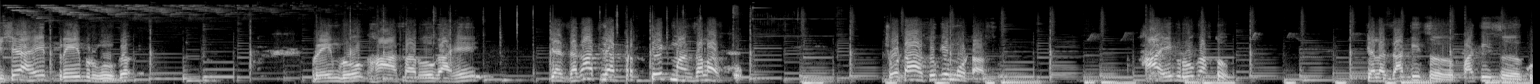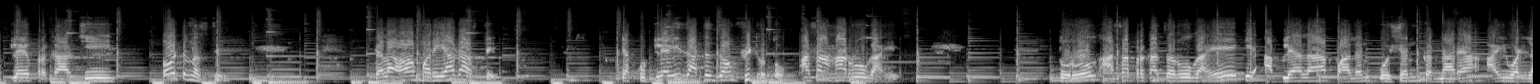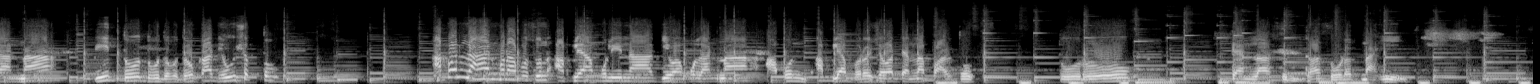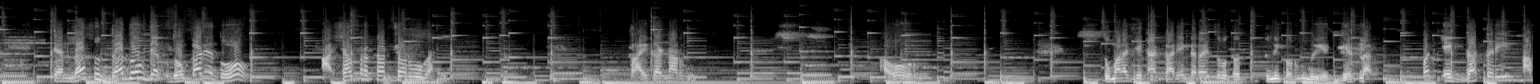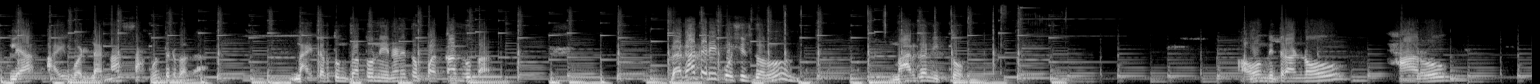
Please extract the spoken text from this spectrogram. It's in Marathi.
विषय आहे प्रेम रोग. प्रेम रोग हा असा रोग आहे त्या जगातल्या प्रत्येक माणसाला असतो. छोटा असो की मोठा असो हा एक रोग असतो. त्याला जातीचं पातीचं कुठल्याही प्रकारची अट नसते. त्याला अमर्यादा असते. त्या कुठल्याही जातीत जाऊन फिट होतो असा हा रोग आहे. तो रोग असा प्रकारचा रोग आहे की आपल्याला पालन पोषण करणाऱ्या आई वडिलांना बी तो धोका देऊ शकतो. आपण लहानपणापासून आपल्या मुलींना किंवा मुलांना आपण आपल्या भरोश्यावर त्यांना पाळतो. तो रोग त्यांना सुद्धा सोडत नाही. त्यांना सुद्धा धोका देतो. अशा प्रकारचा रोग आहे. काय करणार हो? अहो तुम्हाला जे काय कार्य करायचं होतं तुम्ही करून घेतलात. पण एकदा तरी आपल्या आई वडिलांना सांगून तर बघा. नाहीतर तुमचा तो निर्णय तो पक्काच होता. बघा तरी कोशिश करून. मार्ग निघतो. अहो मित्रांनो हा रोग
